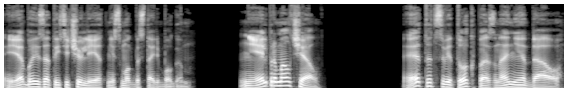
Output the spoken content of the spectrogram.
Я бы и за тысячу лет не смог бы стать богом. Нель промолчал. Это цветок познания Дао.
